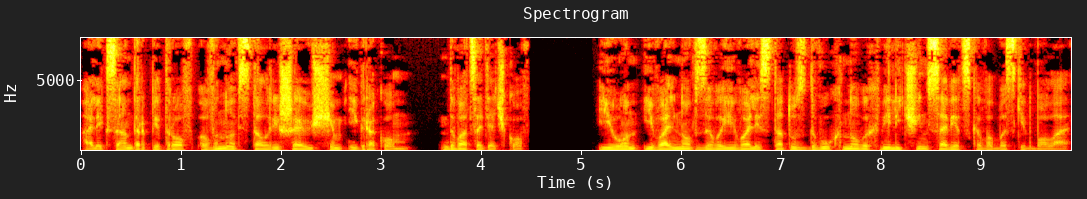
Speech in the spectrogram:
Александр Петров вновь стал решающим игроком, 20 очков. И он и Вольнов завоевали статус двух новых величин советского баскетбола.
